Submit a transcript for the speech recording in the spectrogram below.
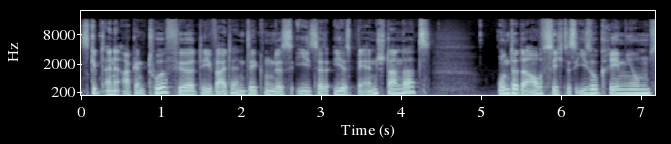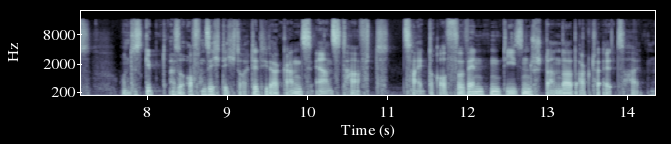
Es gibt eine Agentur für die Weiterentwicklung des ISBN-Standards unter der Aufsicht des ISO-Gremiums und es gibt also offensichtlich Leute, die da ganz ernsthaft Zeit darauf verwenden, diesen Standard aktuell zu halten.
